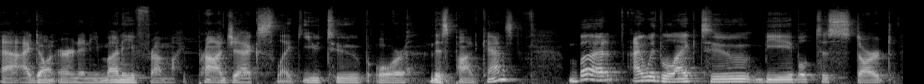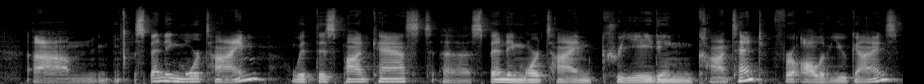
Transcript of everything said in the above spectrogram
Uh, I don't earn any money from my projects like YouTube or this podcast, but I would like to be able to start um, spending more time with this podcast, uh, spending more time creating content for all of you guys.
